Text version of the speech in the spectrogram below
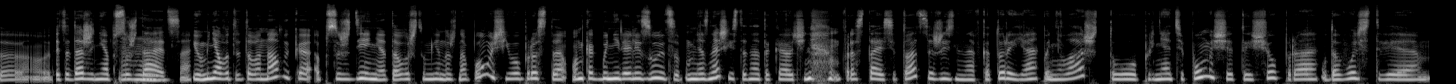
А, это даже не обсуждается. Mm-hmm. И у меня вот этого навыка обсуждения того, что мне нужна помощь, его просто, он как бы не реализуется. У меня, знаешь, есть одна такая очень простая ситуация жизненная, в которой я поняла, что принятие помощи — это еще про удовольствие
